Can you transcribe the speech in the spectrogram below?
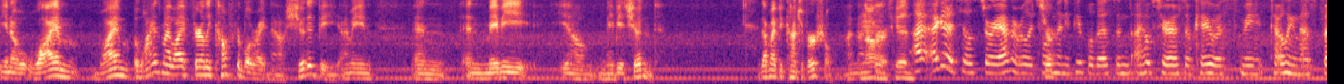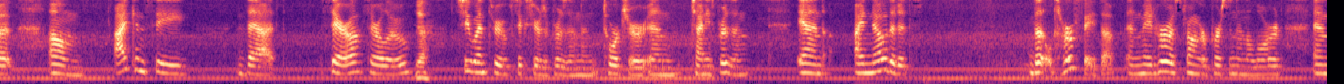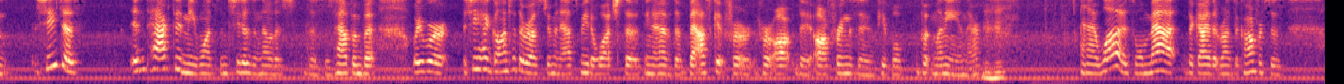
You know, why am why am why is my life fairly comfortable right now? Should it be? I mean, and and maybe you know maybe it shouldn't. That might be controversial. I'm not no sure. that's good I, I gotta tell a story. I haven't really told Sure. many people this, and I hope Sarah's okay with me telling this. But um, I can see that Sarah, Sarah Liu, yeah she went through six years of prison and torture in Chinese prison, and I know that it's built her faith up and made her a stronger person in the Lord. And she just impacted me once, and she doesn't know that this has happened. But we were she had gone to the restroom and asked me to watch the you know have the basket for her the offerings and people put money in there. And I was. Well, Matt, the guy that runs the conferences,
